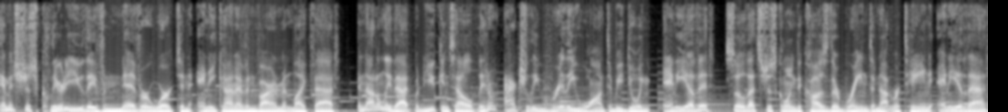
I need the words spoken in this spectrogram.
And it's just clear to you they've never worked in any kind of environment like that. And not only that, but you can tell they don't actually really want to be doing any of it, so that's just going to cause their brain to not retain any of that.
